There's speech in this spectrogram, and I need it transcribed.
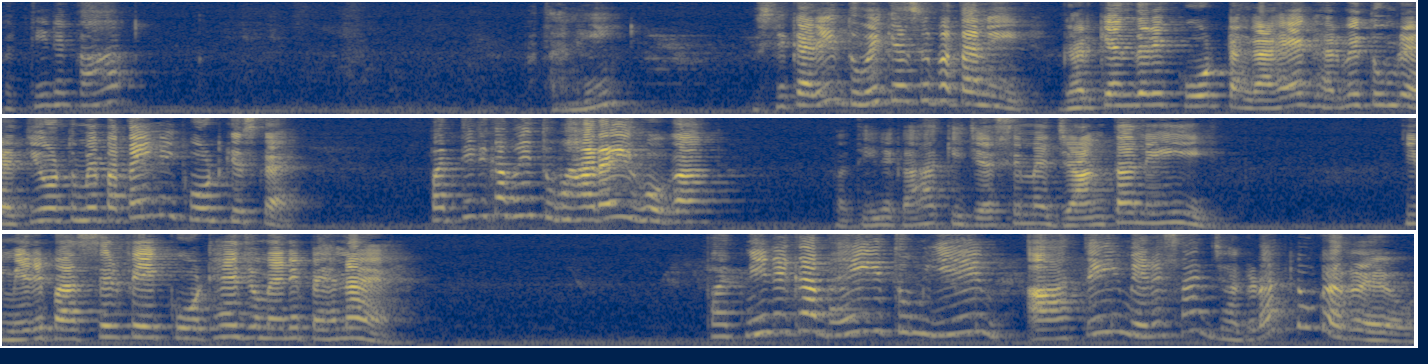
पत्नी ने कहा, पता नहीं उसने कहा तुम्हें कैसे पता नहीं? घर के अंदर एक कोट टंगा है, घर में तुम रहती हो और तुम्हें पता ही नहीं कोट किसका है। पत्नी ने कहा, भाई, तुम्हारा ही होगा। पति ने कहा कि जैसे मैं जानता नहीं कि मेरे पास सिर्फ़ एक कोट है जो मैंने पहना है। पत्नी ने कहा, भाई, तुम ये आते ही मेरे साथ झगड़ा क्यों कर रहे हो?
